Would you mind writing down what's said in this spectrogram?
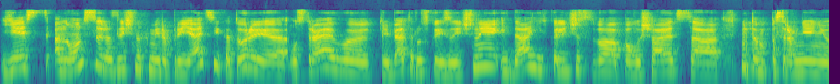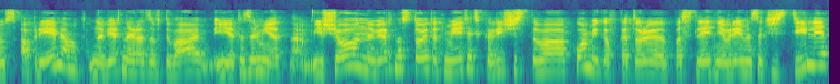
есть анонсы различных мероприятий, которые устраивают ребята русскоязычные. И да, их количество повышается, ну, там, по сравнению с апрелем, наверное, раза в два, и это заметно. Еще, наверное, стоит отметить количество комиков, которые последнее время зачастили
